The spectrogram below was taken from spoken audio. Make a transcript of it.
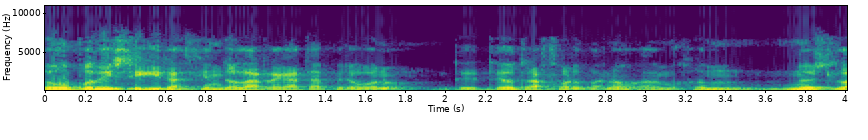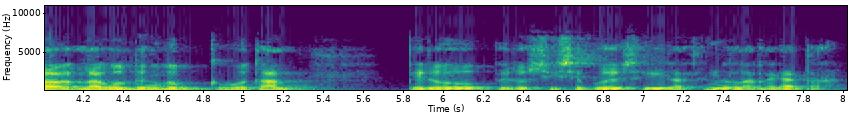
Luego podéis seguir haciendo la regata, pero bueno, de, otra forma, ¿no? A lo mejor no es la, Golden Globe como tal, pero, pero sí se puede seguir haciendo la regata.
